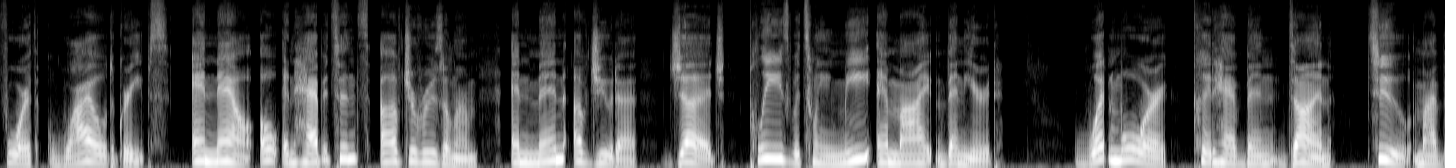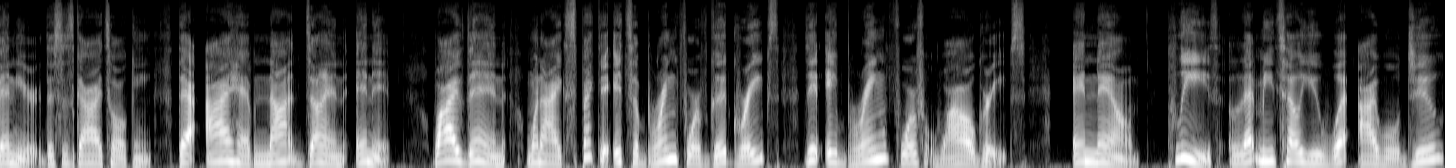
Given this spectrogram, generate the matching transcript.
forth wild grapes. And now, O inhabitants of Jerusalem and men of Judah, judge, please, between me and my vineyard. What more could have been done to my vineyard. This is God talking, that I have not done in it. Why then, when I expected it to bring forth good grapes, did it bring forth wild grapes? And now, please let me tell you what I will do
